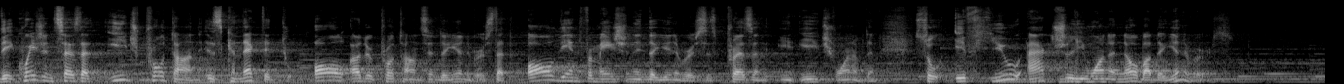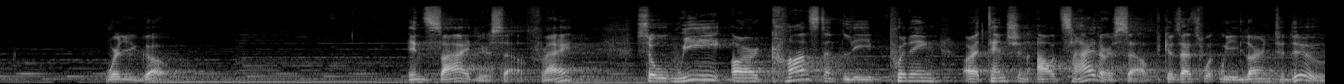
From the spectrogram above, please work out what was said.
the equation says that each proton is connected to all other protons in the universe, that all the information in the universe is present in each one of them. So if you actually want to know about the universe, where do you go? Inside yourself, right? So we are constantly putting our attention outside ourselves because that's what we learn to do.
